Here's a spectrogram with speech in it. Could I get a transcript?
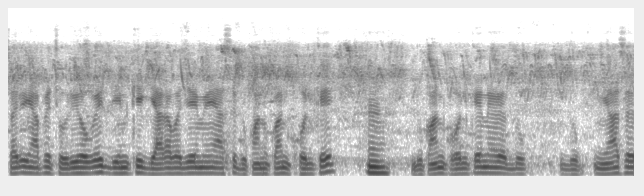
सर यहाँ पे चोरी हो गई दिन की ग्यारह बजे में यहाँ से दुकान दुकान खोल के। हम्म, दुकान खोल के मैं यहाँ से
